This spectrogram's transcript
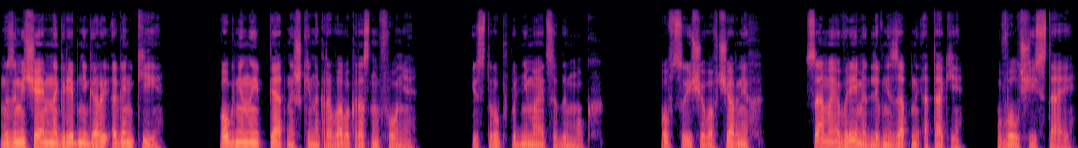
Мы замечаем на гребне горы огоньки, огненные пятнышки на кроваво-красном фоне. Из труб поднимается дымок. Овцы еще в овчарнях. Самое время для внезапной атаки волчьей стаи.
